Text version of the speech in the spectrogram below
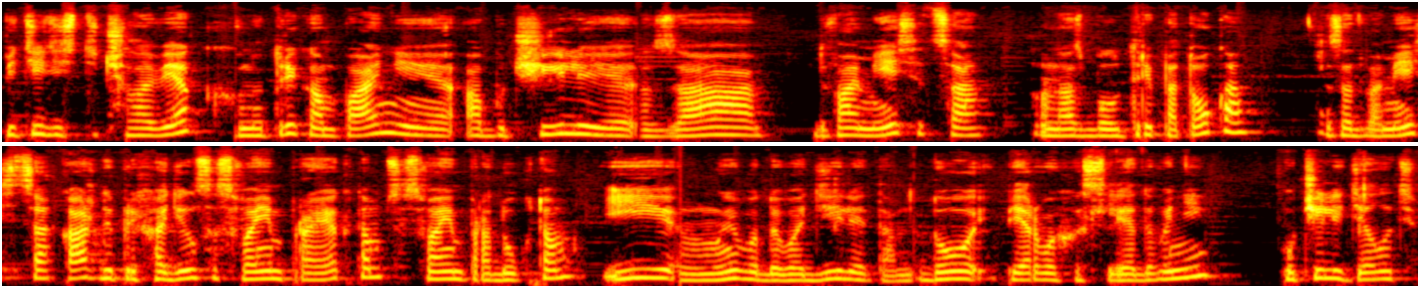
50 человек внутри компании обучили за два месяца. У нас было три потока за два месяца. Каждый приходил со своим проектом, со своим продуктом, и мы его доводили там до первых исследований учили делать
